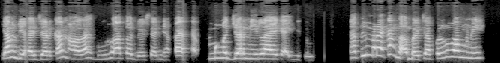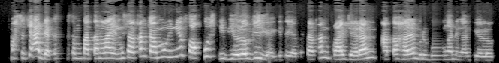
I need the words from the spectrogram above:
yang diajarkan oleh guru atau dosennya kayak mengejar nilai kayak gitu. Tapi mereka nggak baca peluang nih. Maksudnya ada kesempatan lain. Misalkan kamu ini fokus di biologi kayak gitu ya. Misalkan pelajaran atau hal yang berhubungan dengan biologi.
